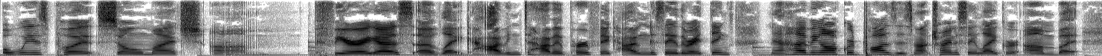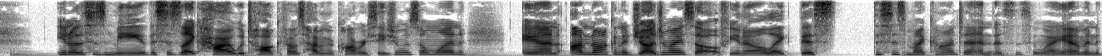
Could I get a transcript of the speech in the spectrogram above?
always put so much um fear, I guess, of like having to have it perfect, having to say the right things, not having awkward pauses, not trying to say like or um, but you know, this is me. This is like how I would talk if I was having a conversation with someone and I'm not going to judge myself, you know? Like this this is my content and this is who I am. And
